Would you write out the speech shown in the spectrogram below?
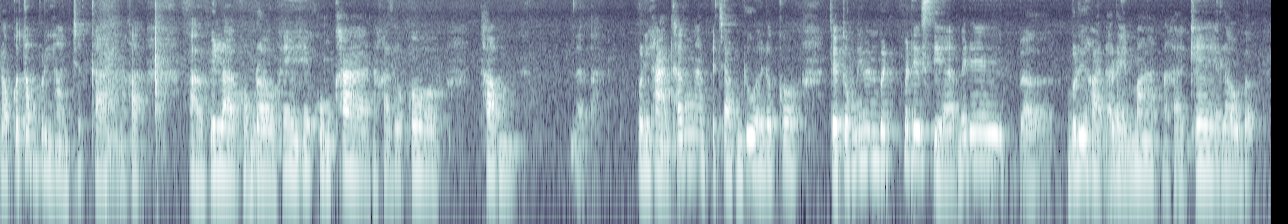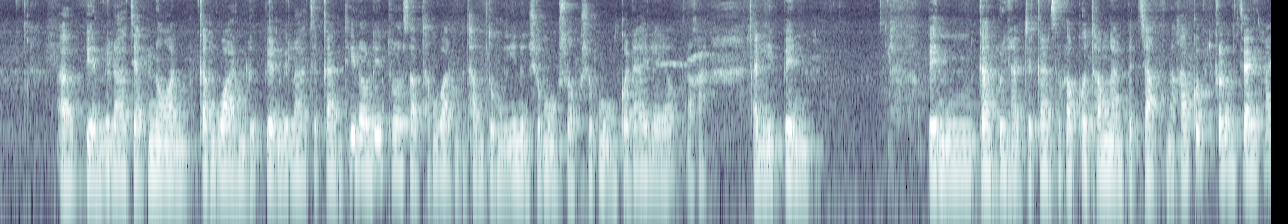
เราก็ต้องบริหารจัดการนะคะเวลาของเราให้ให้คุ้มค่านะคะ แล้วก็ทำบริหารทั้งงานประจำด้วย แล้วก็แต่ตรงนี้มันไม่ได้เสียไม่ได้บริหารอะไรมากนะคะ แค่เราแบบ เปลี่ยนเวลาจากนอนกลางวัน หรือเปลี่ยนเวลาจากการที่เราเล่นโทรศัพท์ทั้งวันมาทำตรงนี้หนึ่งชั่วโมงสองชั่วโมงก็ได้แล้วนะคะอันนี้เป็นเป็นการบริหารจัดการสำหรับคนทำงานประจำนะคะ ก็เป็นกำลังใจให้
